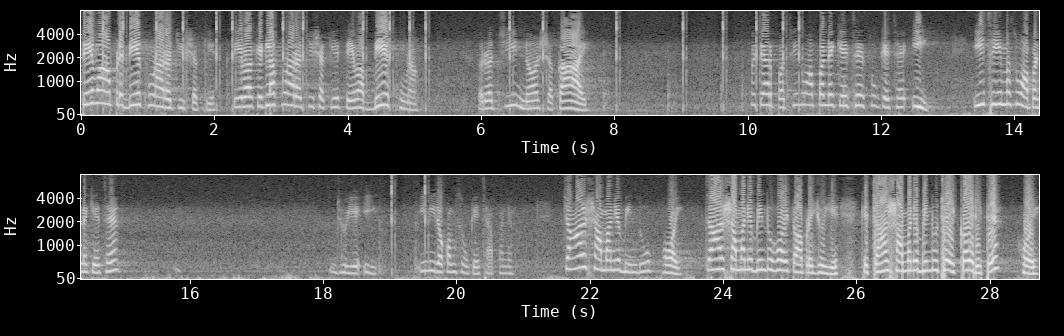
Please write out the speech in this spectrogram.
તેવા આપણે બે ખૂણા રચી શકીએ. તેવા કેટલા ખૂણા રચી શકીએ? તેવા બે ખૂણા. રચી ન શકાય. ત્યાર પછીનું આપણને કે છે, શું કે છે? ઈ. ઈ છે, એમાં શું આપણને કે છે? જોઈએ ઈ. ઈની રકમ શું કહે છે આપણને? ચાર સામાન્ય બિંદુ હોય. ચાર સામાન્ય બિંદુ હોય તો આપણે જોઈએ કે ચાર સામાન્ય બિંદુ છે એ કઈ રીતે હોય?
